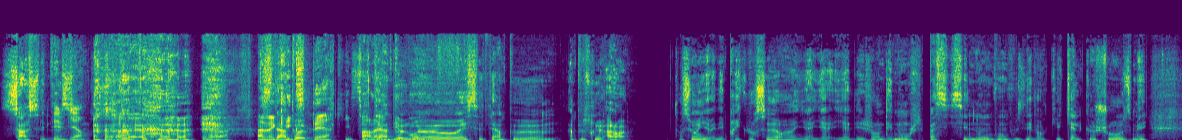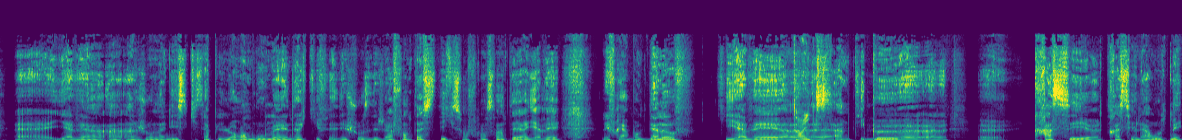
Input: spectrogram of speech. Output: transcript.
ça, c'est de C'était la bien. voilà. Avec C'était un peu- l'expert qui parle C'était un avec peu, des mots. ouais, ouais, ouais, c'était un peu, un peu truc. Alors, attention, il y avait des précurseurs. hein. Il, y a, il y a- il y a des gens, des noms. Je ne sais pas si ces noms vont vous évoquer quelque chose, mais euh, il y avait un, un- un journaliste qui s'appelait Laurent Broumed qui faisait des choses déjà fantastiques sur France Inter. Il y avait les frères Bogdanov qui avaient euh, un petit peu euh, tracé, tracé la route, mais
